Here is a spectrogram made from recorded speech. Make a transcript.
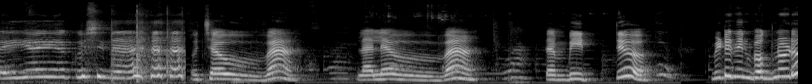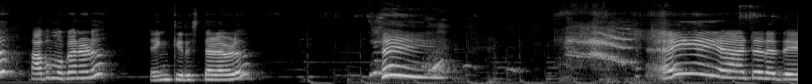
ಅಯ್ಯಯ್ಯೋ ಖುಷಿನ. ಉಚವ್ವ ಲಲವ್ವ ತಂಬಿಟ್ಟು. ಬಿಟ್ಟು ನಿನ್ ಬಗ್ ನೋಡು, ಪಾಪು ಮುಖ ನೋಡು. ಹೆಂಗ್ ಕಿರಿಸ್ತಾಳ ಅವಳು. ಅಯ್ಯಯ್ಯ, ಆಟ ಆಡೋದೆ.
